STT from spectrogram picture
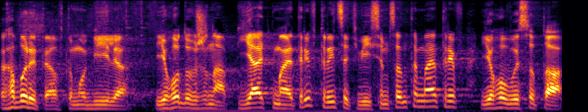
Габарити автомобіля. Його довжина 5 метрів 38 сантиметрів, його висота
